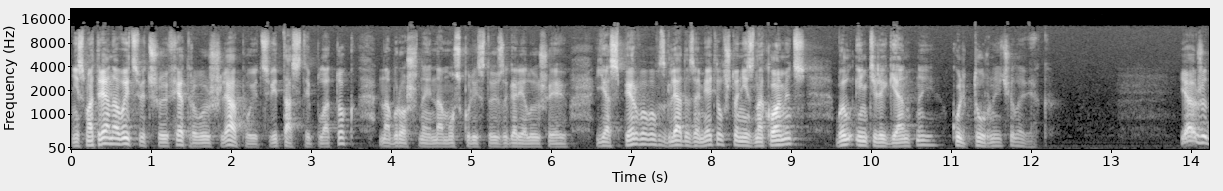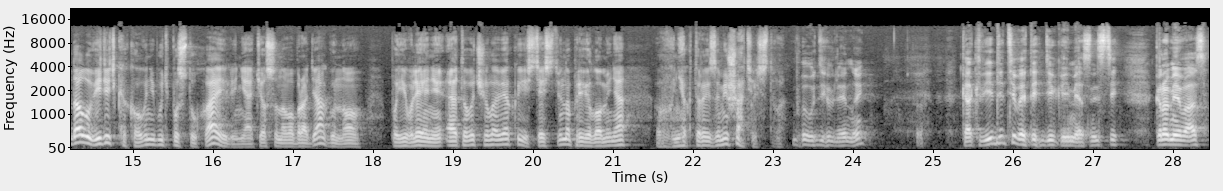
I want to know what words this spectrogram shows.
Несмотря на выцветшую фетровую шляпу и цветастый платок, наброшенный на мускулистую загорелую шею, я с первого взгляда заметил, что незнакомец был интеллигентный, культурный человек. Я ожидал увидеть какого-нибудь пастуха или неотесанного бродягу, но появление этого человека, естественно, привело меня в некоторое замешательство. Вы удивлены? Как видите, в этой дикой местности, кроме вас,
